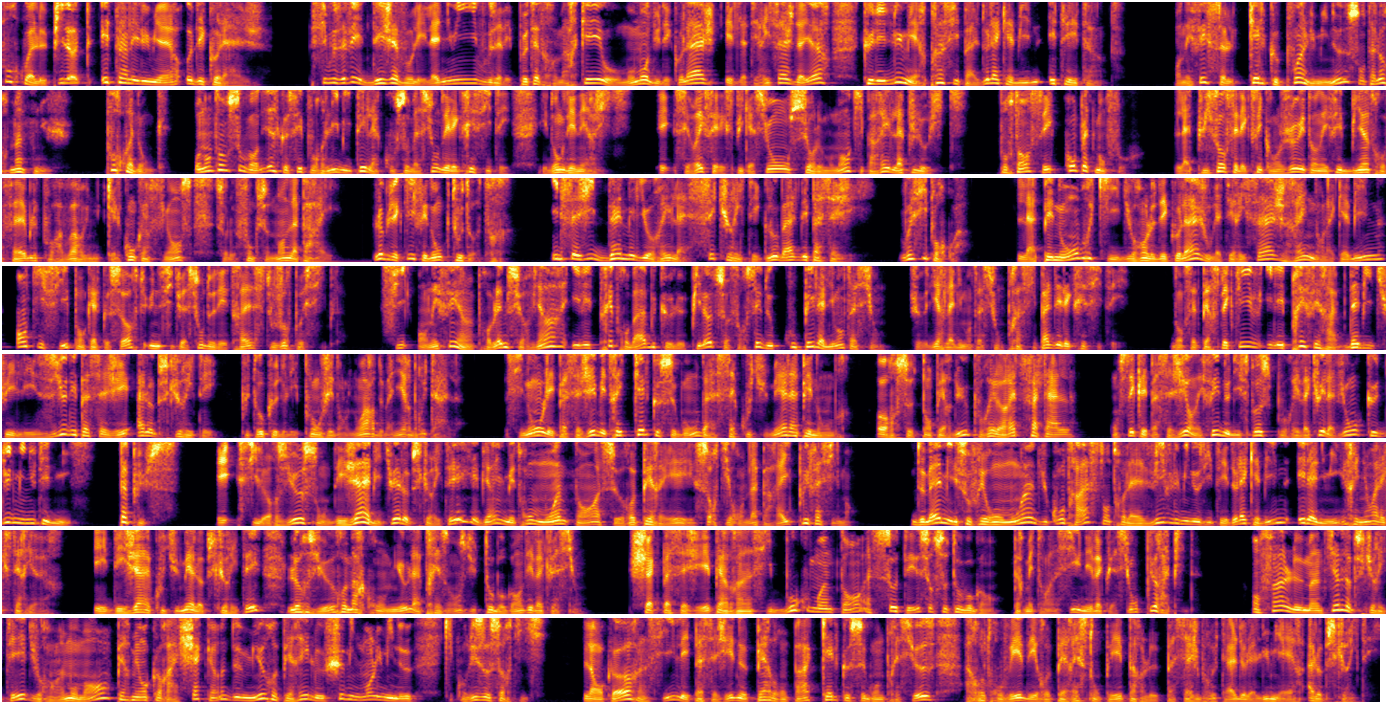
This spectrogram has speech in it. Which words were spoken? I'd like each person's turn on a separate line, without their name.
Pourquoi le pilote éteint les lumières au décollage Si vous avez déjà volé la nuit, vous avez peut-être remarqué au moment du décollage, et de l'atterrissage d'ailleurs, que les lumières principales de la cabine étaient éteintes. En effet, seuls quelques points lumineux sont alors maintenus. Pourquoi donc? On entend souvent dire que c'est pour limiter la consommation d'électricité, et donc d'énergie. Et c'est vrai que c'est l'explication sur le moment qui paraît la plus logique. Pourtant, c'est complètement faux. La puissance électrique en jeu est en effet bien trop faible pour avoir une quelconque influence sur le fonctionnement de l'appareil. L'objectif est donc tout autre. Il s'agit d'améliorer la sécurité globale des passagers. Voici pourquoi. La pénombre qui, durant le décollage ou l'atterrissage, règne dans la cabine, anticipe en quelque sorte une situation de détresse toujours possible. Si en effet un problème survient, il est très probable que le pilote soit forcé de couper l'alimentation, je veux dire l'alimentation principale d'électricité. Dans cette perspective, il est préférable d'habituer les yeux des passagers à l'obscurité, plutôt que de les plonger dans le noir de manière brutale. Sinon, les passagers mettraient quelques secondes à s'accoutumer à la pénombre. Or, ce temps perdu pourrait leur être fatal. On sait que les passagers, en effet, ne disposent pour évacuer l'avion que d'une minute et demie. Pas plus. Et si leurs yeux sont déjà habitués à l'obscurité, eh bien, ils mettront moins de temps à se repérer et sortiront de l'appareil plus facilement. De même, ils souffriront moins du contraste entre la vive luminosité de la cabine et la nuit régnant à l'extérieur. Et déjà accoutumés à l'obscurité, leurs yeux remarqueront mieux la présence du toboggan d'évacuation. Chaque passager perdra ainsi beaucoup moins de temps à sauter sur ce toboggan, permettant ainsi une évacuation plus rapide. Enfin, le maintien de l'obscurité durant un moment permet encore à chacun de mieux repérer le cheminement lumineux qui conduit aux sorties. Là encore, ainsi, les passagers ne perdront pas quelques secondes précieuses à retrouver des repères estompés par le passage brutal de la lumière à l'obscurité.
